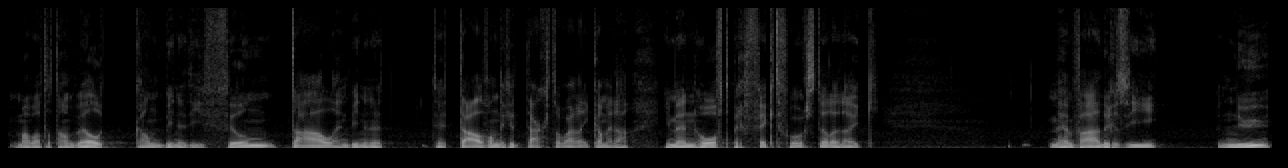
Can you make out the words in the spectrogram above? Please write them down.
Maar wat dat dan wel kan binnen die filmtaal en binnen het, de taal van de gedachten, waar ik kan me dat in mijn hoofd perfect voorstellen dat ik mijn vader zie nu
